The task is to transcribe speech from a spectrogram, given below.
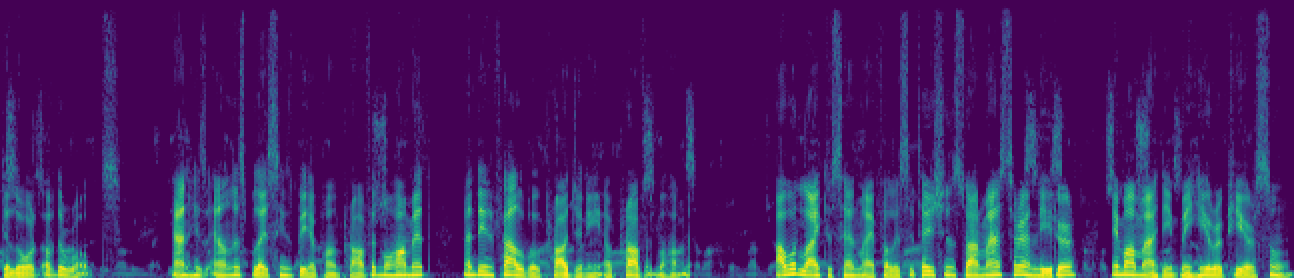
the Lord of the worlds, and His endless blessings be upon Prophet Muhammad and the infallible progeny of Prophet Muhammad. I would like to send my felicitations to our master and leader, Imam Mahdi. May he appear soon.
